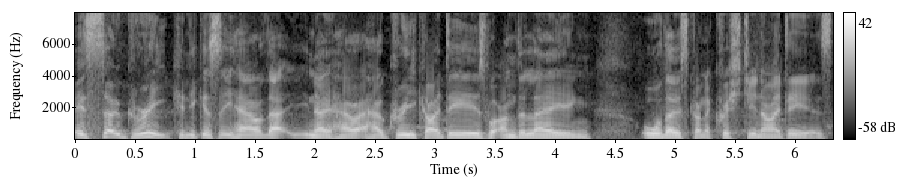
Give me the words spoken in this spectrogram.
it's so Greek. And you can see how that, you know, how, how Greek ideas were underlaying all those kind of Christian ideas.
